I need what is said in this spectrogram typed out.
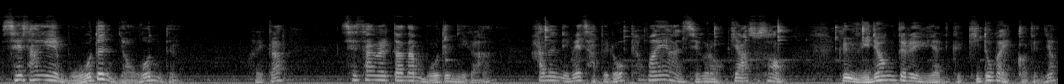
세상의 모든 영혼들 그러니까 세상을 떠난 모든 이가 하느님의 자비로 평화의 안식을 얻게 하소서 그 위령들을 위한 그 기도가 있거든요.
